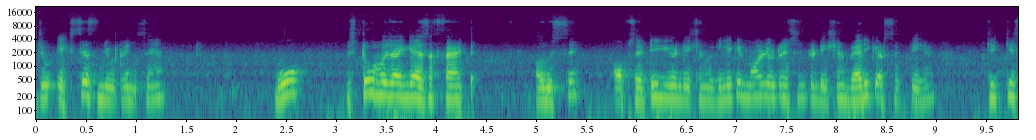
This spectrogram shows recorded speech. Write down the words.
जो एक्सेस न्यूट्रिएंट्स हैं वो स्टोर हो जाएँगे एज अ फैट और उससे ऑप्सेटी की कंडीशन होगी। लेकिन मॉल न्यूट्रिशन कंडीशन वेरी कर सकती है कि किस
